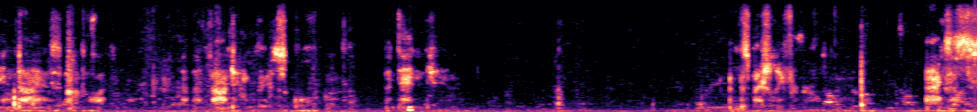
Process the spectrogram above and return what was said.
in time spent collecting have been found to increase school attention, especially for girls. Access to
